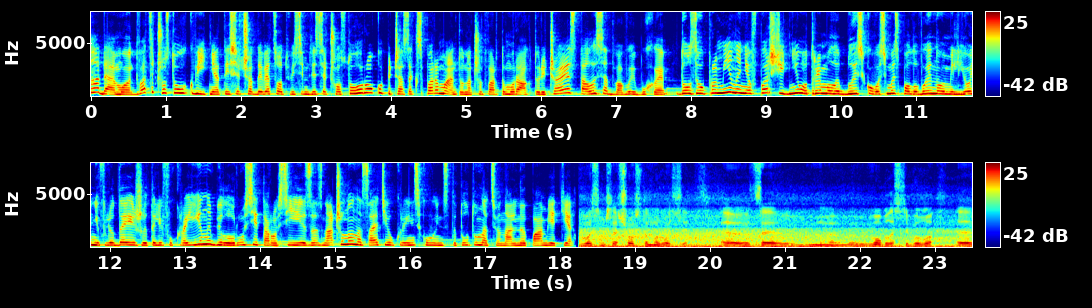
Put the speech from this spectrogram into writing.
Нагадаємо, 26 квітня 1986 року під час експерименту на четвертому реакторі ЧАЕС сталися два вибухи. Дози опромінення в перші дні отримали близько 8,5 мільйонів людей, жителів України, Білорусі та Росії, зазначено на сайті Українського інституту національної пам'яті. У 86-му році е, це в області було е,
